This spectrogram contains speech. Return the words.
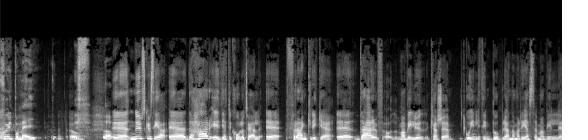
skyll på mig. Ja. Ja. Eh, nu ska vi se. Eh, det här är ett jättekul hotell. Eh, Frankrike. Eh, där, man vill ju kanske gå in lite i en bubbla när man reser. Man vill eh,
